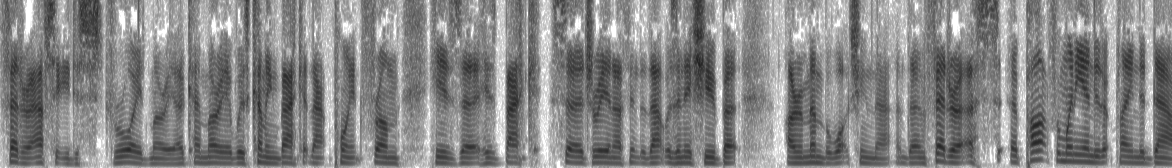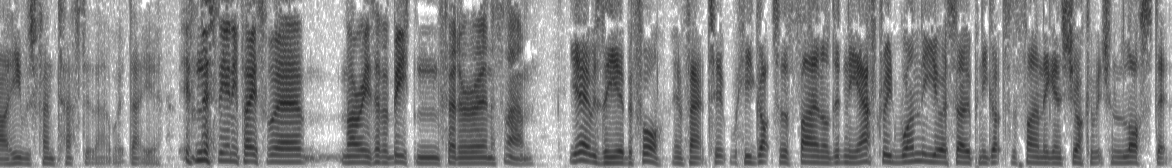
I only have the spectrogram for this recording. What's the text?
Federer absolutely destroyed Murray. Okay, Murray was coming back at that point from his uh, his back surgery, and I think that that was an issue. But I remember watching that, and then Federer, apart from when he ended up playing Nadal, he was fantastic that that year. Isn't this the only place where Murray's ever beaten Federer in a slam? Yeah, it was the year before. In fact, it, he got to the final, didn't he? After he'd won the US Open, he got to the final against Djokovic and lost it,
